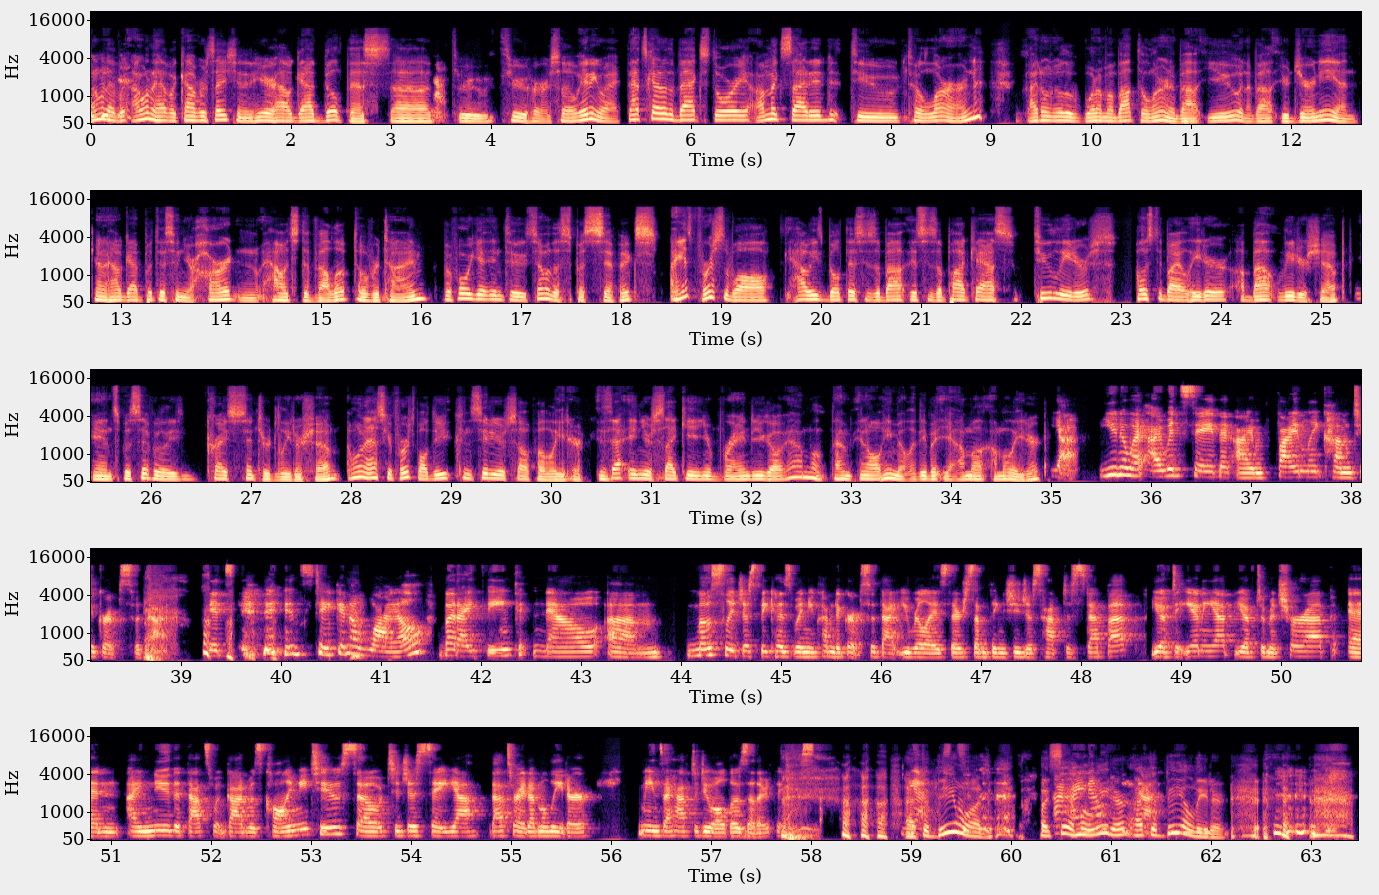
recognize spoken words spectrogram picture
want to have I want to have a conversation and hear how God built this uh, Yeah. through through her. So anyway, that's kind of the backstory. I'm excited to to learn. I don't know what I'm about to learn about you and about your journey and kind of how God put this in your heart and how it's developed over time. Before we get into some of the specifics, I guess first of all, how He's built this is about this is a podcast, two leaders hosted by a leader about leadership and specifically Christ centered leadership. I want to ask you, first of all, do you consider yourself a leader? Is that in your psyche, in your brain? Do you go, yeah, I'm, a, I'm in all humility, but yeah, I'm a, I'm a leader? Yeah. You know what? I would say that I'm finally come to grips with that. it's it's taken a while, but I think now um mostly just because when you come to grips with that, you realize there's some things you just have to step up. You have to ante up, you have to mature up. And I knew that that's what God was calling me to. So to just say, yeah, that's right, I'm a leader means I have to do all those other things. I have to be one. I say I'm I a know, leader, I have to be a leader.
